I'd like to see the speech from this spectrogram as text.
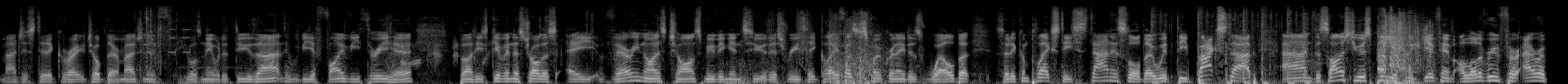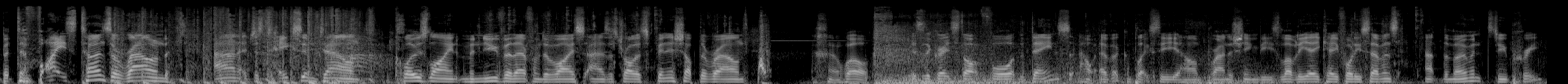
Magisk did a great job there. Imagine if he wasn't able to do that. It would be a 5v3 here. But he's given Astralis a very nice chance moving into this retake. Glaive has a smoke grenade as well, but so did Complexity. Stanislaw, though, with the backstab, and the Silence USP is going to give him a lot of room for error, but Device turns around and it just takes him down. Clothesline maneuver there from Device as Astralis finish up the round. well, this is a great start for the Danes. However, Complexity are brandishing these lovely AK-47s at the moment. dupreeh.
